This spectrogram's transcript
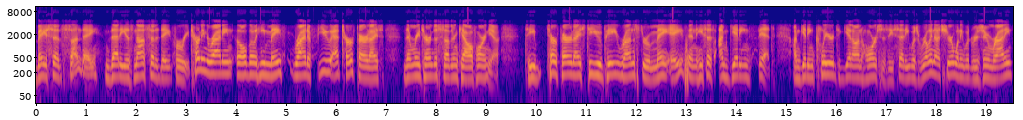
Baze said Sunday that he has not set a date for returning to riding, although he may ride a few at Turf Paradise, then return to Southern California. T- Turf Paradise TUP runs through May 8th, and he says, I'm getting fit. I'm getting cleared to get on horses. He said he was really not sure when he would resume riding.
